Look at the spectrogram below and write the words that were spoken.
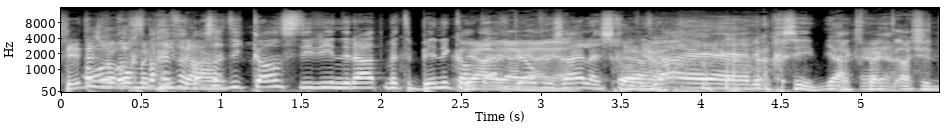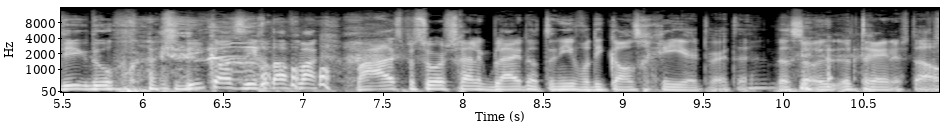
dit is Oh, waarom wacht, ik niet even. Was dat die kans die hij inderdaad met de binnenkant Ja, eigenlijk ja, weer ja, over de zijlijn schoot? Ja. Ja, heb ik gezien. Ja, Expect. Als, je die, als je die kans niet gaat afmaken. Maar Alex Pastoor is waarschijnlijk blij dat in ieder geval die kans gecreëerd werd. Hè? Dat is zo de trainerstaal.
